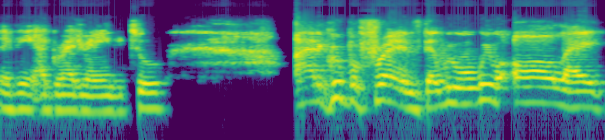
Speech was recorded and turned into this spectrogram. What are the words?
19, I graduated in 82. I had a group of friends that we were we were all like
